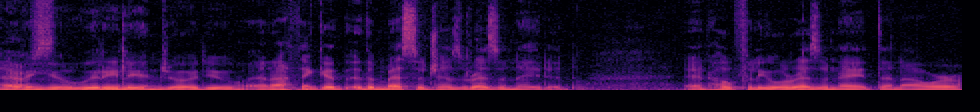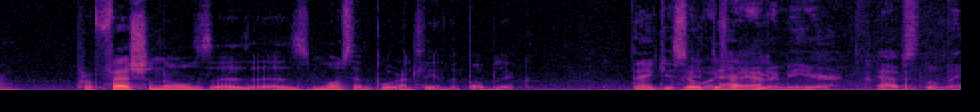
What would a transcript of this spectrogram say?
having you. We really enjoyed you, and I think it, the message has resonated, and hopefully will resonate in our professionals as, as most importantly in the public. Thank you so Great much for have you. having me here. Absolutely.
